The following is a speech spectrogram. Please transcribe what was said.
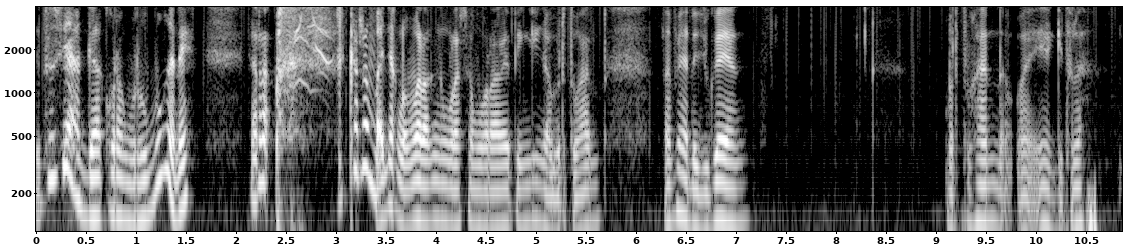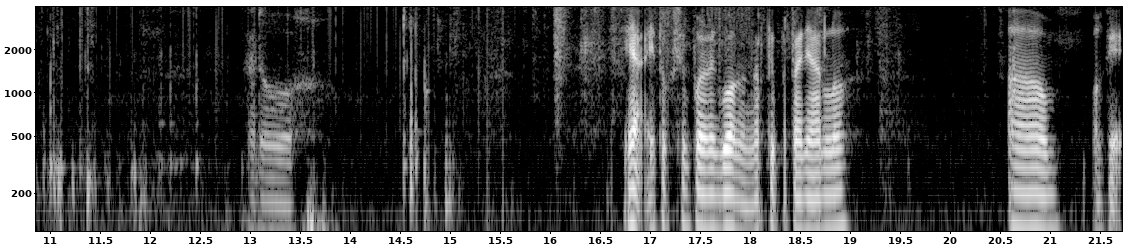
Itu sih agak kurang berhubungan ya. Karena karena banyak loh orang yang merasa moralnya tinggi nggak bertuhan tapi ada juga yang bertuhan ya gitulah aduh ya itu kesimpulan gue nggak ngerti pertanyaan lo um, oke okay.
